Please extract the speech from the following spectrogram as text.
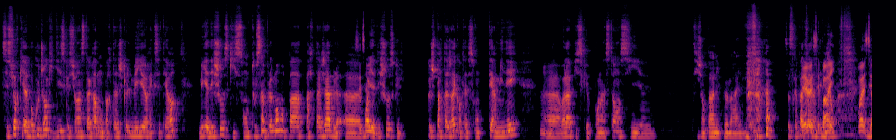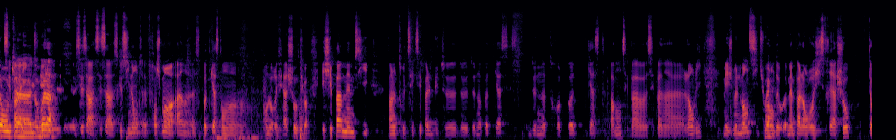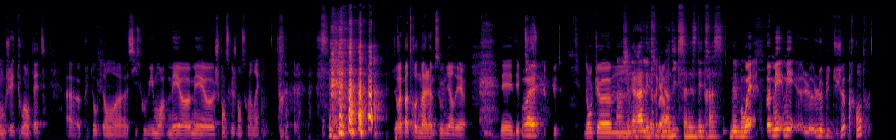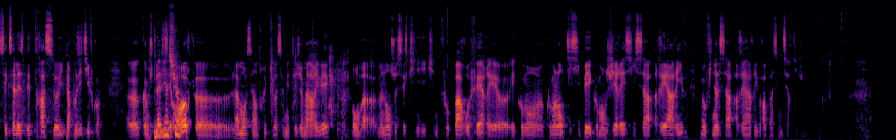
c'est sûr qu'il y a beaucoup de gens qui disent que sur Instagram on partage que le meilleur, etc. Mais il y a des choses qui sont tout simplement pas partageables. Euh, moi, il y a des choses que, que je partagerai quand elles seront terminées. Mmh euh, voilà, puisque pour l'instant, si, euh, si j'en parle, il peut m'arriver. ce serait pas eh très ouais, c'est pareil. Ouais, c'est, donc, pareil. donc voilà. C'est ça, c'est ça. Parce que sinon, franchement, ce podcast, on, on l'aurait fait à chaud, tu vois. Et je sais pas, même si. Enfin, le truc, c'est que c'est pas le but euh, de, de, notre podcast, de notre podcast, pardon, c'est pas, c'est pas euh, l'envie, mais je me demande si, tu vois, on devrait même pas l'enregistrer à chaud, tant que j'ai tout en tête, euh, plutôt que dans 6 ou 8 mois. Mais, mais je pense que je m'en souviendrai. J'aurais pas trop de mal à me souvenir des, des, des petits ouais. Donc, en général, les trucs merdiques, ça laisse des traces. Mais bon. Ouais, mais, mais le, but du jeu, par contre, c'est que ça laisse des traces hyper positives, quoi. comme je te disais en off, là, moi, c'est un truc, tu vois, ça m'était jamais arrivé. Bon, bah, maintenant, je sais ce qu'il ne faut pas refaire et, et comment, comment l'anticiper et comment gérer si ça réarrive. Mais au final, ça réarrivera pas, c'est une certitude.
